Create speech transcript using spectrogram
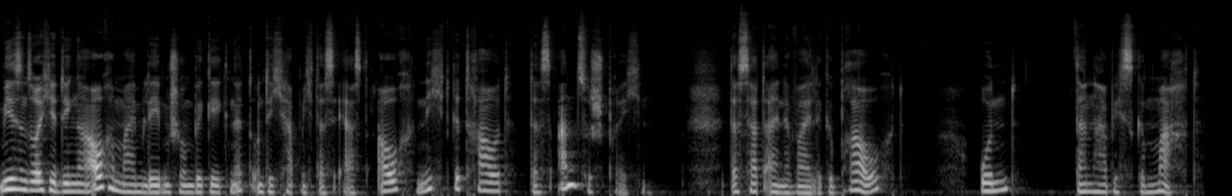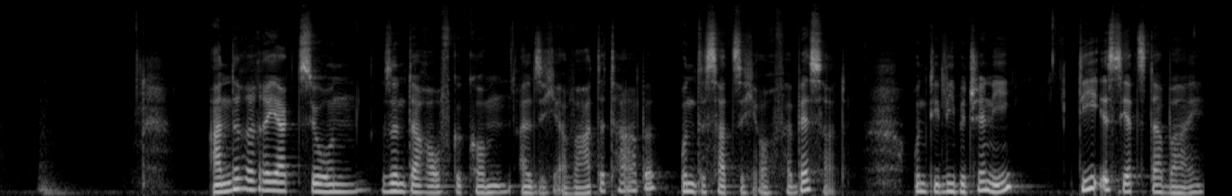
Mir sind solche Dinge auch in meinem Leben schon begegnet und ich habe mich das erst auch nicht getraut, das anzusprechen. Das hat eine Weile gebraucht und dann habe ich es gemacht. Andere Reaktionen sind darauf gekommen, als ich erwartet habe und es hat sich auch verbessert. Und die liebe Jenny, die ist jetzt dabei,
